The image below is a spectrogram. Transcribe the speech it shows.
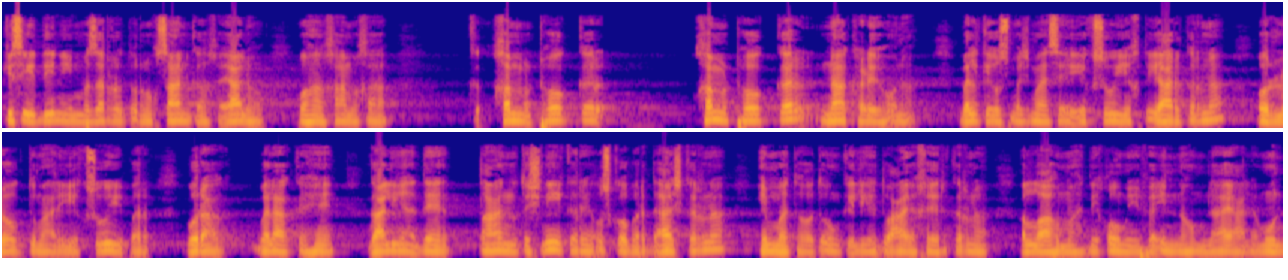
کسی دینی مذرت اور نقصان کا خیال ہو، وہاں خام خواہ خم ٹھوک کر، خم ٹھوک کر نہ کھڑے ہونا، بلکہ اس مجمع سے یکسوئی اختیار کرنا اور لوگ تمہاری یکسوئی پر برا، بلا کہیں گالیاں دیں طعن تشنی کریں، اس کو برداشت کرنا، ہمت ہو تو ان کے لیے دعائے خیر کرنا۔ اللہ مہدی قومی فنحم لا علمون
